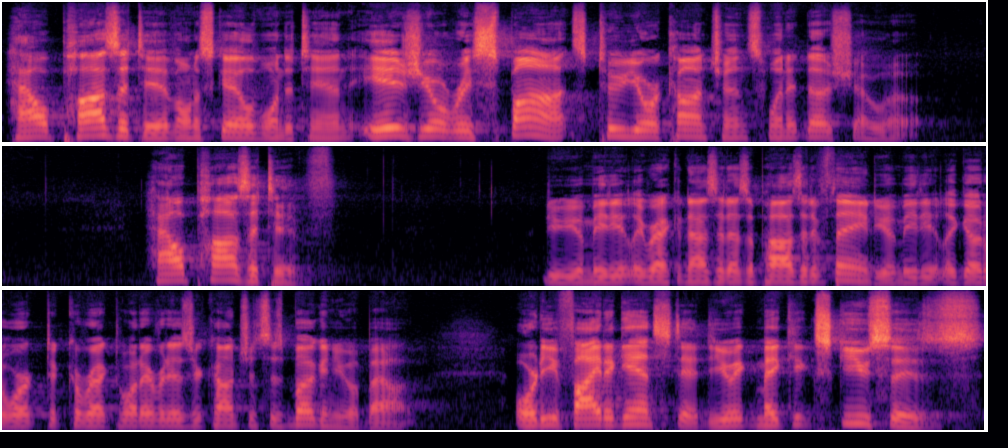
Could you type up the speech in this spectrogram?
how positive on a scale of 1 to 10 is your response to your conscience when it does show up? How positive? Do you immediately recognize it as a positive thing? Do you immediately go to work to correct whatever it is your conscience is bugging you about? Or do you fight against it? Do you make excuses?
